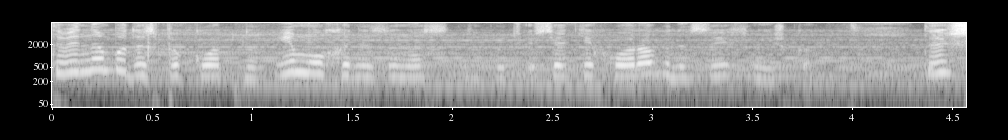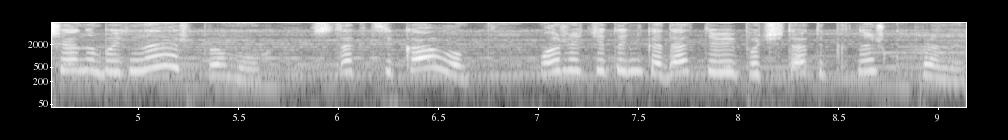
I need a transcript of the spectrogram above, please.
тобі не буде спекотно, і мухи не заноситимуть усякі хвороби на своїх ніжках. Ти ще небудь знаєш про мух? Це так цікаво. Може, тітонька дасть тобі почитати книжку про них.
